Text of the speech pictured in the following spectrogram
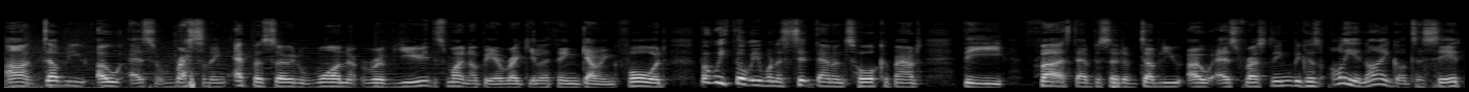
our WOS Wrestling Episode 1 review. This might not be a regular thing going forward, but we thought we want to sit down and talk about the first episode of WOS Wrestling because Ollie and I got to see it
